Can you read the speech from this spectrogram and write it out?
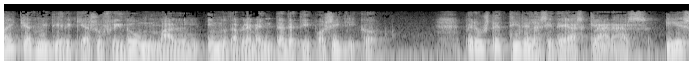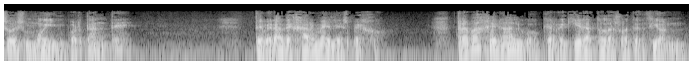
Hay que admitir que ha sufrido un mal indudablemente de tipo psíquico. Pero usted tiene las ideas claras, y eso es muy importante. Deberá dejarme el espejo. Trabaje en algo que requiera toda su atención.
